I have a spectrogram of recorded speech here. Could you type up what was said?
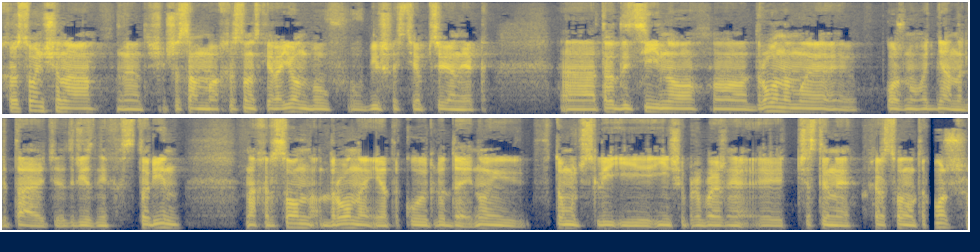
Херсонщина, е, точніше сам Херсонський район був в більшості обстріляний як е, традиційно дронами. Кожного дня налітають з різних сторін на Херсон дрони і атакують людей. Ну і в тому числі і інші прибережні е, частини Херсону також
